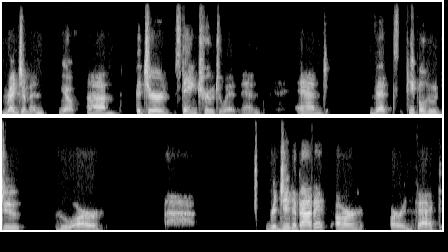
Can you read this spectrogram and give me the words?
regimen yep. um, that you're staying true to it. And and that people who do who are rigid about it are are in fact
